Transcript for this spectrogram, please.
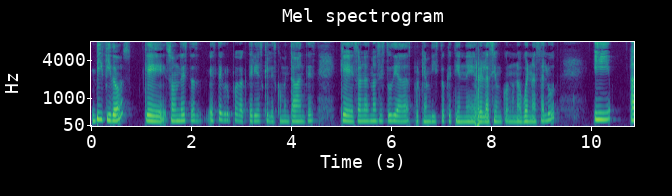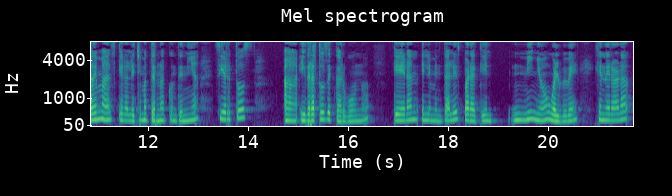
bífidos, que son de estas, este grupo de bacterias que les comentaba antes, que son las más estudiadas porque han visto que tiene relación con una buena salud. Y además que la leche materna contenía ciertos ah, hidratos de carbono que eran elementales para que el niño o el bebé generara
